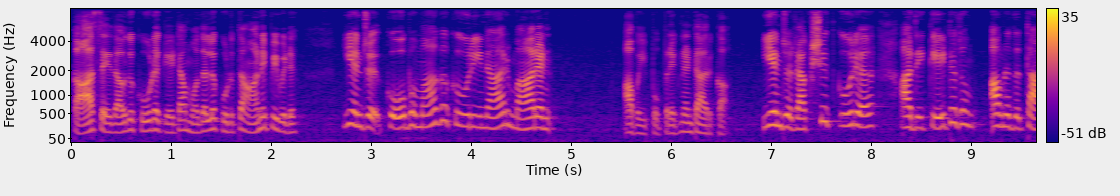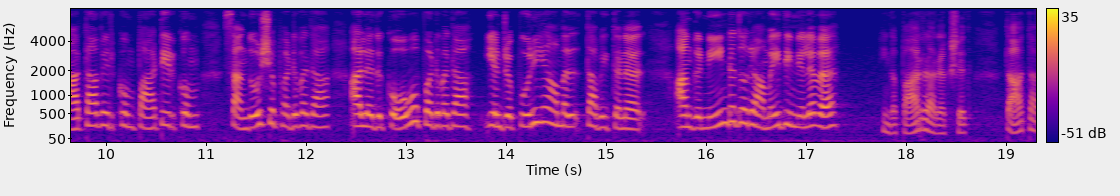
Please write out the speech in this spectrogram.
காசு ஏதாவது கூட கேட்டா முதல்ல கொடுத்து அனுப்பிவிடு. என்று கோபமாக கூறினார் மாறன். அவ இப்போ பிரெக்னெண்டா இருக்கா. என்று ரக்ஷித் கூற அதை கேட்டதும் அவனது தாத்தாவிற்கும் பாட்டிற்கும் சந்தோஷப்படுவதா அல்லது கோவப்படுவதா என்று புரியாமல் தவித்தனர். அங்கு நீண்டதொரு அமைதி நிலவ இங்க பாருறா ரக்ஷித் தாத்தா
